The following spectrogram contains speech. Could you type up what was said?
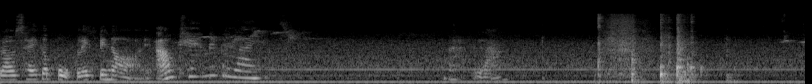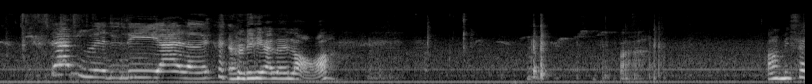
เราใช้กระปุกเล็กไปหน่อยเอาโอเคไม่เป็นไร อะไปล้างแซ่บเรียเลย เอาเรียเลยเหรอป่า อ๋อไม่ใช่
